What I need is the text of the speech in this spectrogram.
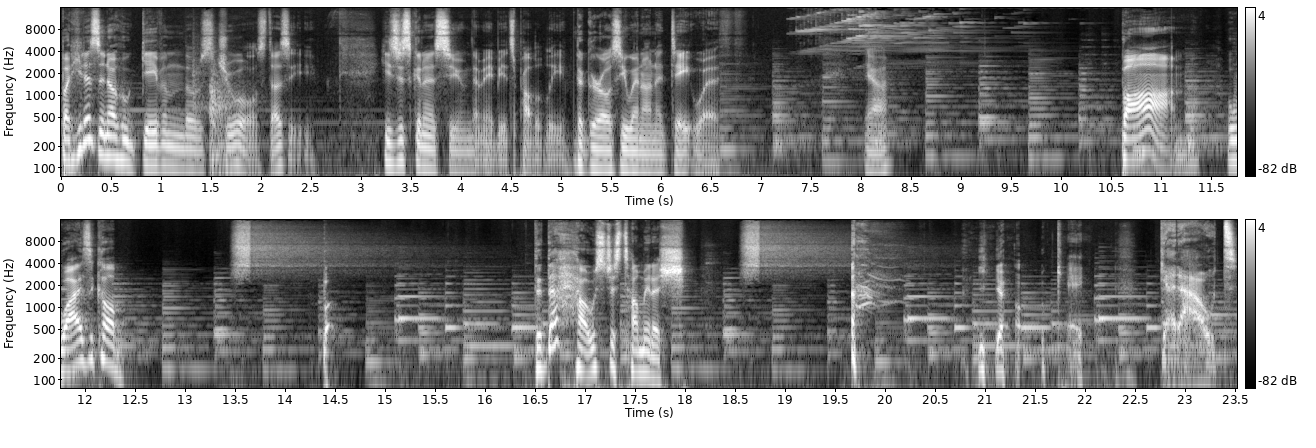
But he doesn't know who gave him those jewels, does he? He's just gonna assume that maybe it's probably the girls he went on a date with. Yeah. Bomb. Why is it called? B- Did the house just tell me to shh? Yo, okay. Get out.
